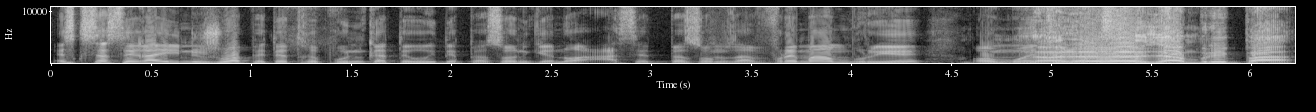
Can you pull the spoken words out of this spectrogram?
Est-ce que ça sera une joie peut-être pour une catégorie de personnes qui non, ah, cette personne nous a vraiment embrouillé au moins non non non j'embrouille pas.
